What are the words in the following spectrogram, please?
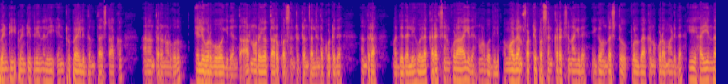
twenty twenty three ನಲ್ಲಿ ಎಂಟು ರೂಪಾಯಿ ಸ್ಟಾಕ್ ಆನಂತರ ನೋಡಬಹುದು ಎಲ್ಲಿವರೆಗೂ ಹೋಗಿದೆ ಅಂತ. ಆರ್ನೂರ ಐವತ್ತಾರು ಪರ್ಸೆಂಟ್ ರಿಟರ್ನ್ಸ್ ಅಲ್ಲಿಂದ ಕೊಟ್ಟಿದೆ. ನಂತರ ಮಧ್ಯದಲ್ಲಿ ಒಳ್ಳೆ ಕರೆಕ್ಷನ್ ಕೂಡ ಆಗಿದೆ. ನೋಡಬಹುದು ಇಲ್ಲಿ. More than forty percent correction ಆಗಿದೆ. ಈಗ ಒಂದಷ್ಟು ಪುಲ್ ಬ್ಯಾಕ್ ಅನ್ನು ಕೂಡ ಮಾಡಿದೆ. ಈ ಹೈ ಇಂದ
